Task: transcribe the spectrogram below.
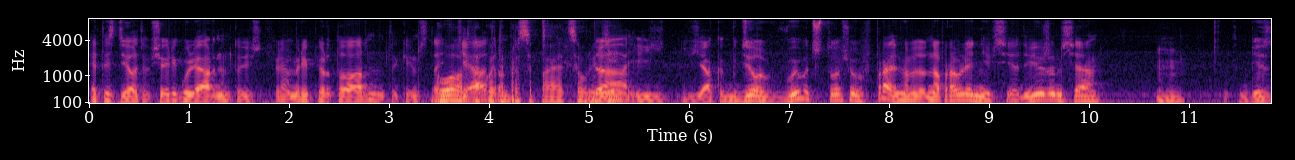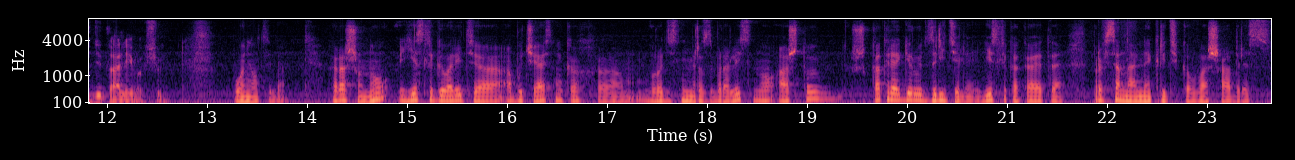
это сделать вообще регулярным, то есть прям репертуарным таким стать Голод театром. какой-то просыпается у людей. Да, и я как бы делаю вывод, что вообще в правильном направлении все движемся, Мгм. Без деталей, в общем. Понял тебя. Хорошо, ну, если говорить об участниках, э, вроде с ними разобрались, ну, а что, как реагируют зрители? Есть ли какая-то профессиональная критика в ваш адрес?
